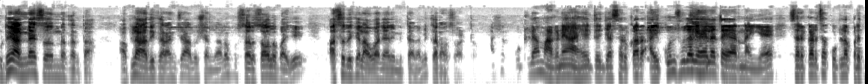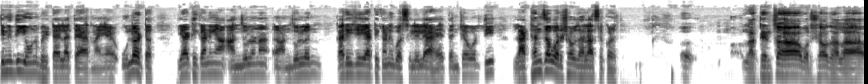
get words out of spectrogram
कुठे अन्याय सहन न करता आपल्या अधिकारांच्या अनुषंगानं सरसावलं पाहिजे असं देखील आव्हान या निमित्तानं आम्ही करावं वाटतं. अशा कुठल्या मागण्या आहेत ज्या सरकार ऐकून सुद्धा घ्यायला तयार नाहीये? सरकारचा कुठला प्रतिनिधी येऊन भेटायला तयार नाही आहे उलट या ठिकाणी आंदोलन आंदोलनकारी जे या ठिकाणी बसलेले आहेत त्यांच्यावरती लाठांचा वर्षाव झाला असं कळतं लाठ्यांचा वर्षाव झाला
